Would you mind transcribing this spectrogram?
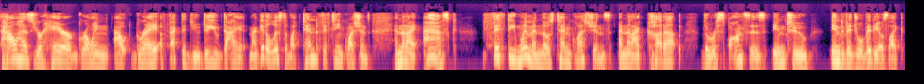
How has your hair growing out gray affected you? Do you diet? And I get a list of like 10 to 15 questions. And then I ask 50 women those 10 questions. And then I cut up the responses into individual videos, like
